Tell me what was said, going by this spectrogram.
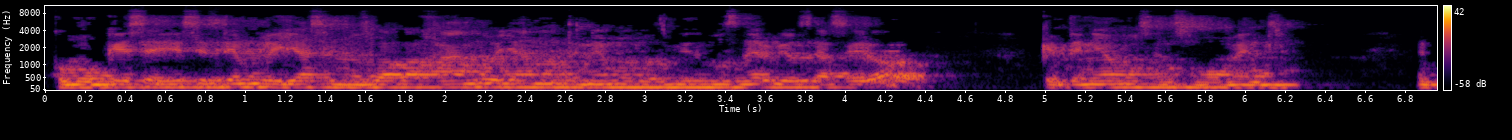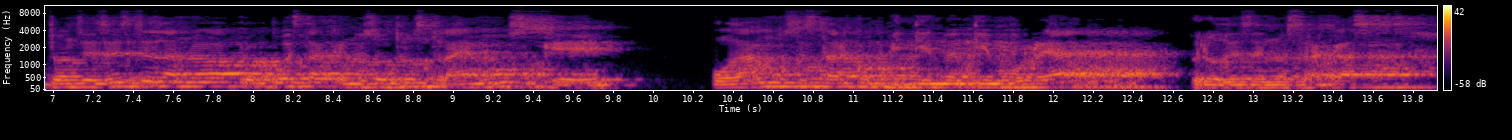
como que ese, ese temple ya se nos va bajando, ya no tenemos los mismos nervios de acero que teníamos en su momento. Entonces, esta es la nueva propuesta que nosotros traemos, que podamos estar compitiendo en tiempo real, pero desde nuestra casa.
